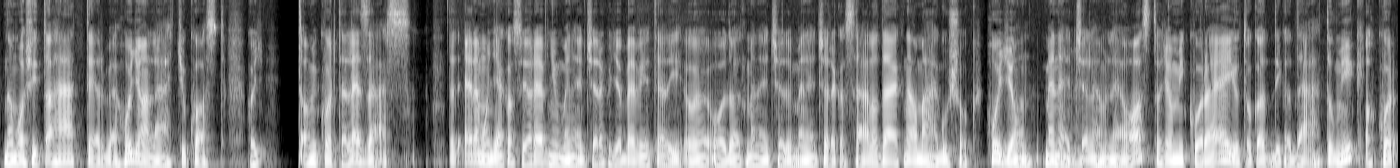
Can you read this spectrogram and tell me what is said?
Na most itt a háttérben hogyan látjuk azt, hogy amikor te lezársz Tehát erre mondják azt, hogy a revenue menedzserek, ugye a bevételi oldalt menedzselő menedzserek a szállodáknál a mágusok. Hogyan menedzselem le azt, hogy amikor eljutok addig a dátumig, akkor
